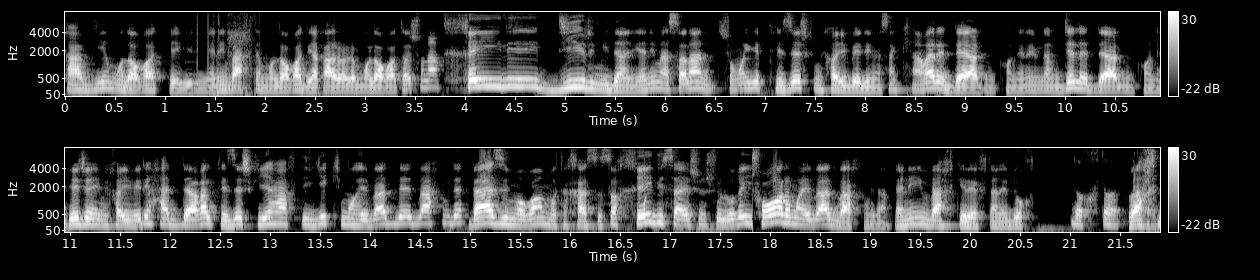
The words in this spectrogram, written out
قبلی ملاقات بگیری یعنی وقت ملاقات یا قرار ملاقاتاشون هم خیلی دیر میدن. یعنی مثلا شما یه پزشک می‌خوای بری مثلا کمر درد می‌کنه نمی‌دونم دل درد می‌کنه. یه جایی می‌خوای بری حداقل پزشک یه هفته یک ماه بعد بهت وقت میده. بعضی موقع متخصصا خیلی سرشون شلوغه چهار ماه بعد وقت میدن. یعنی این وقت گرفتن دختر دکتر. وقت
